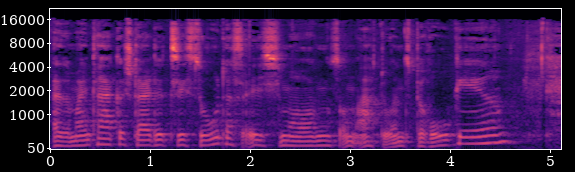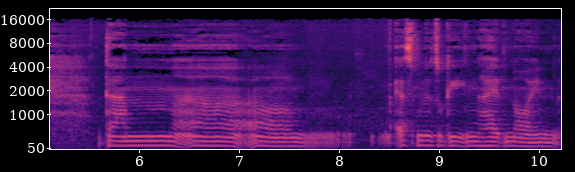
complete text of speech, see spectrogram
Also mein Tag gestaltet sich so, dass ich morgens um 8 Uhr ins Büro gehe. Dann äh, äh, essen wir so gegen halb neun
